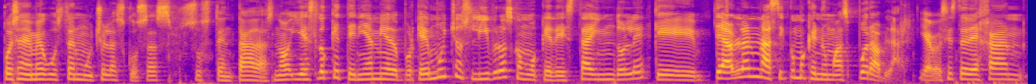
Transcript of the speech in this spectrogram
pues a mí me gustan mucho las cosas sustentadas, ¿no? Y es lo que tenía miedo porque hay muchos libros como que de esta índole que te hablan así como que nomás por hablar a veces te dejan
